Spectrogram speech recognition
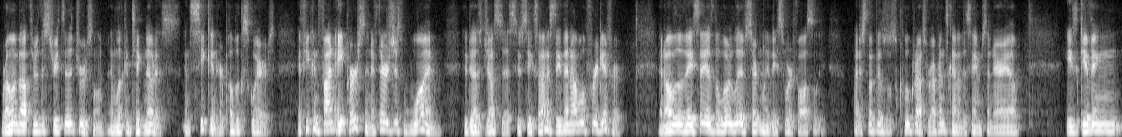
roam about through the streets of Jerusalem and look and take notice and seek in her public squares. If you can find a person, if there's just one who does justice, who seeks honesty, then I will forgive her. And although they say, as the Lord lives, certainly they swear falsely. I just thought this was cool cross reference, kind of the same scenario. He's giving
